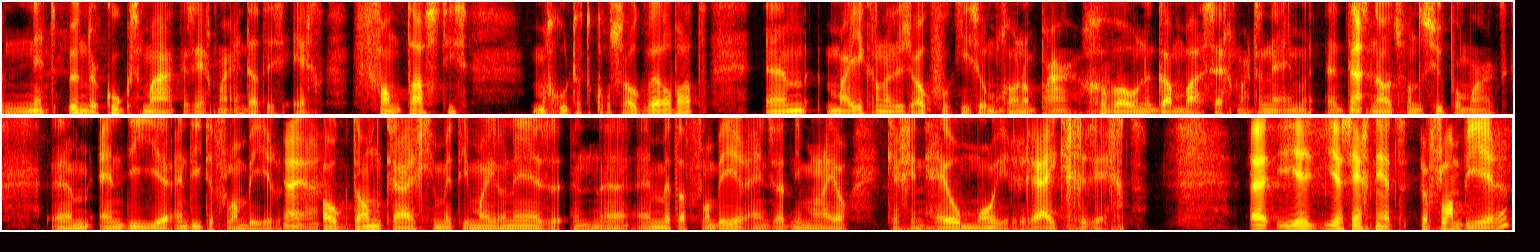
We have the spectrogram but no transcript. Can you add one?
net undercooked maken, zeg maar. En dat is echt fantastisch. Maar goed, dat kost ook wel wat. Ehm, maar je kan er dus ook voor kiezen om gewoon een paar gewone gamba's, zeg maar, te nemen. Uh, desnoods van de supermarkt. Ehm, en, die, eh, en die te flamberen. Ja, ja. Ook dan krijg je met die mayonaise en, en met dat flamberen eens uit die mayo... krijg je een heel mooi rijk gerecht. Eh, je, je zegt net eh, flamberen.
